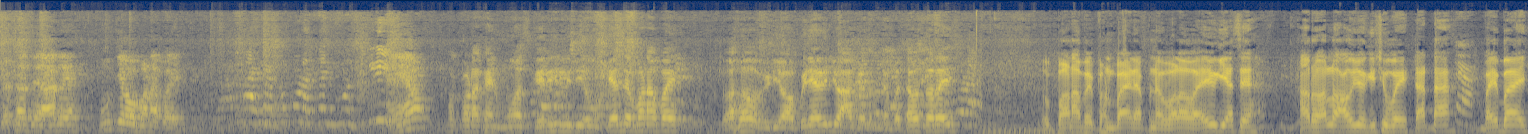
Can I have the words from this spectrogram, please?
બેઠા છે આરે હું કેવો ભાણાભાઈ? એમ પકોડા ખાઈને મોજ કરી. લીધી એવું કે છે ભાણાભાઈ. તો હાલો વીડિયો બની રહીજો. આગળ તમને બતાવતો રહીશ. તો ભાણાભાઈ પણ બહાર આપણે વળાવવા આવી ગયા છે. સારું હાલો આવજો Kishubhai. Tata. Bye bye.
